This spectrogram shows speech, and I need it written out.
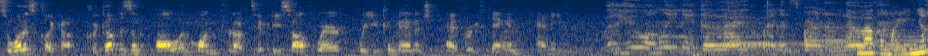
So what is ClickUp? ClickUp is an all-in-one productivity software where you can manage everything and anything. Loa của máy nhé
